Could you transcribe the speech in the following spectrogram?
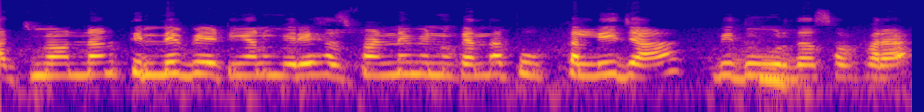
ਅੱਜ ਮੈਂ ਉਹਨਾਂ ਨੂੰ ਤਿੰਨੇ ਬੇਟੀਆਂ ਨੂੰ ਮੇਰੇ ਹਸਬੰਡ ਨੇ ਮੈਨੂੰ ਕਹਿੰਦਾ ਤੂੰ ਕੱਲੀ ਜਾ ਵੀ ਦੂਰ ਦਾ ਸਫ਼ਰ ਹੈ।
